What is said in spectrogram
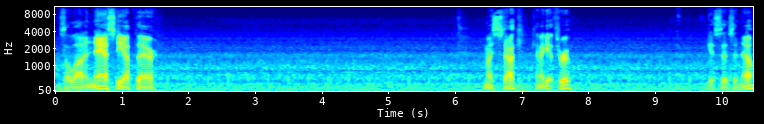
There's a lot of nasty up there. Am I stuck? Can I get through? Guess that's a no.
